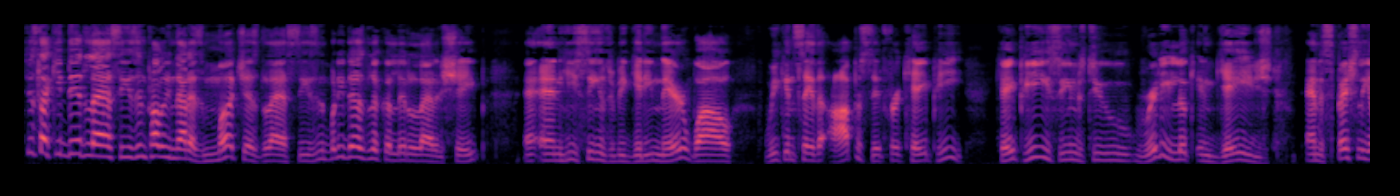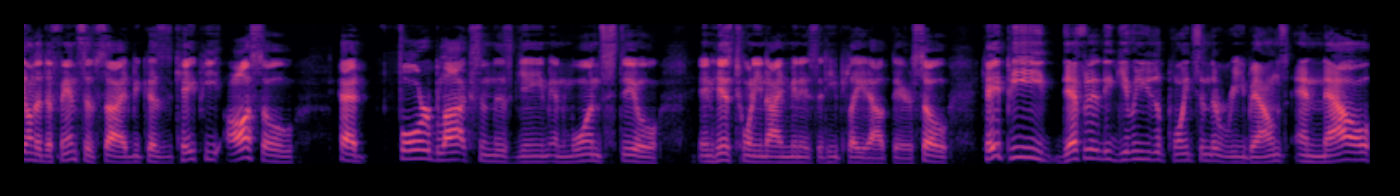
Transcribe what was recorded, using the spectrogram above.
just like he did last season. Probably not as much as last season, but he does look a little out of shape, and, and he seems to be getting there. While we can say the opposite for KP. KP seems to really look engaged, and especially on the defensive side, because KP also had four blocks in this game and one steal in his 29 minutes that he played out there. So KP definitely giving you the points and the rebounds, and now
